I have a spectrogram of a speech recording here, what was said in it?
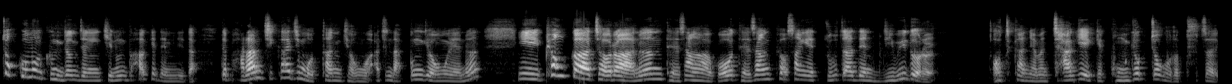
조금은 긍정적인 기능도 하게 됩니다. 근데 바람직하지 못한 경우, 아주 나쁜 경우에는 이 평가 절하는 대상하고 대상 표상에 투자된 리비도를 어떻게 하냐면 자기에게 공격적으로 투자,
